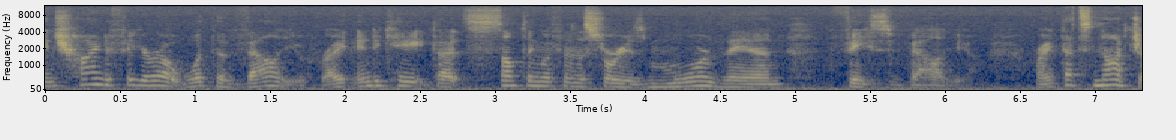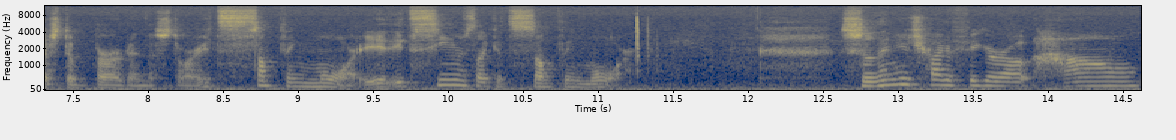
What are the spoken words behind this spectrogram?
and trying to figure out what the value, right? Indicate that something within the story is more than face value, right? That's not just a bird in the story, it's something more. It, it seems like it's something more. So then you try to figure out how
